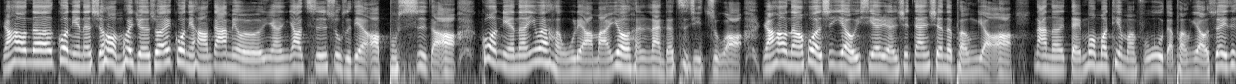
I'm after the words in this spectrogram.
然后呢，过年的时候我们会觉得说，哎，过年好像大家没有人要吃素食店哦，不是的哦。过年呢，因为很无聊嘛，又很懒得自己煮哦。然后呢，或者是也有一些人是单身的朋友哦，那呢得默默替我们服务。的朋友，所以这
